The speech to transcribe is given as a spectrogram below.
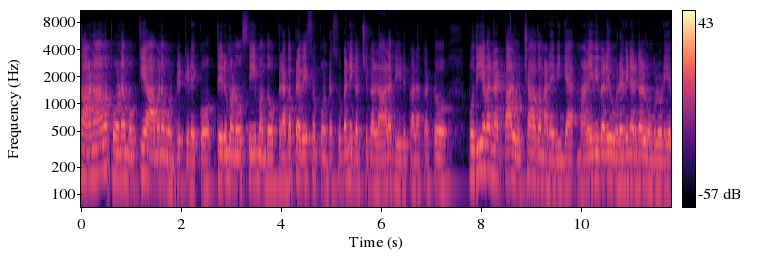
காணாம போன முக்கிய ஆவணம் ஒன்று கிடைக்கும். திருமணம் சீமந்தோ கிரகப்பிரவேசம் போன்ற சுப நிகழ்ச்சிகளால் வீடு கலக்கட்டும். புதியவர் நட்பால் உற்சாகம் அடைவீங்க. மனைவி வழி உறவினர்கள் உங்களுடைய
